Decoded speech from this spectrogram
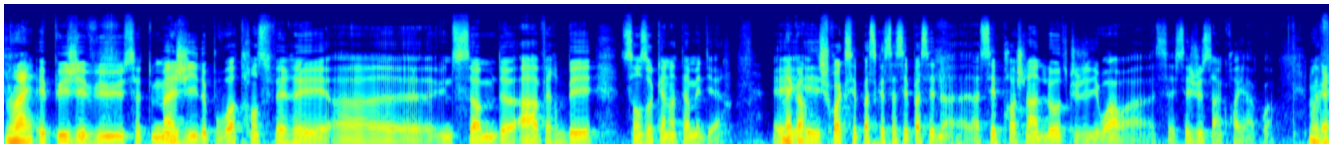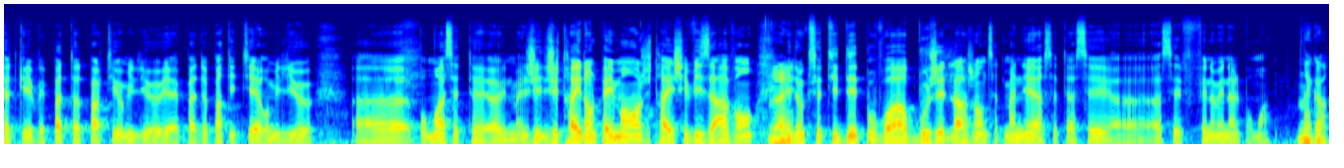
Ouais. Et puis j'ai vu cette magie de pouvoir transférer euh, une somme de A vers B sans aucun intermédiaire. Et, je crois que c'est parce que ça s'est passé assez proche l'un de l'autre que j'ai dit waouh, c'est juste incroyable quoi. Le fait qu'il n'y avait pas de third party au milieu, il n'y avait pas de partie tiers au milieu. euh, pour moi, c'était. une- J'ai travaillé dans le paiement, j'ai travaillé chez Visa avant. Ouais. Et donc, cette idée de pouvoir bouger de l'argent de cette manière, c'était assez, euh, assez phénoménal pour moi. D'accord.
